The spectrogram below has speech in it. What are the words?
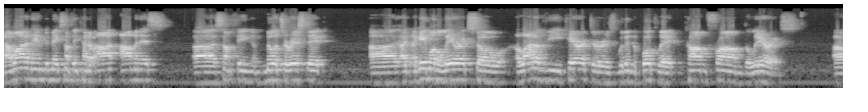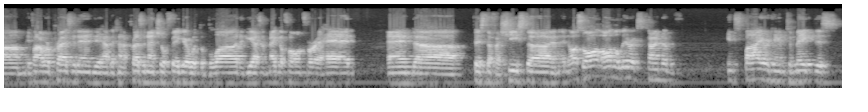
And I wanted him to make something kind of o- ominous, uh, something militaristic. Uh, I, I gave all the lyrics, so a lot of the characters within the booklet come from the lyrics. Um, if I were president, you have the kind of presidential figure with the blood, and he has a megaphone for a head, and uh, Fista Fascista, and, and also all, all the lyrics kind of inspired him to make this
